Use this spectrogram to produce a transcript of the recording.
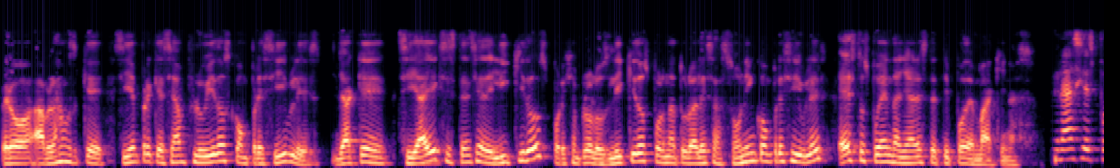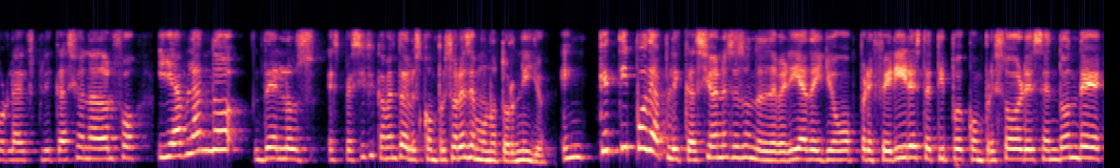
Pero hablamos que siempre que sean fluidos compresibles, ya que si hay existencia de líquidos, por ejemplo los líquidos por naturaleza son incompresibles, estos pueden dañar este tipo de máquinas. Gracias por la explicación, Adolfo. Y hablando de los, específicamente de los compresores de monotornillo, ¿en qué tipo de aplicaciones es donde debería de yo preferir este tipo de compresores? ¿En dónde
